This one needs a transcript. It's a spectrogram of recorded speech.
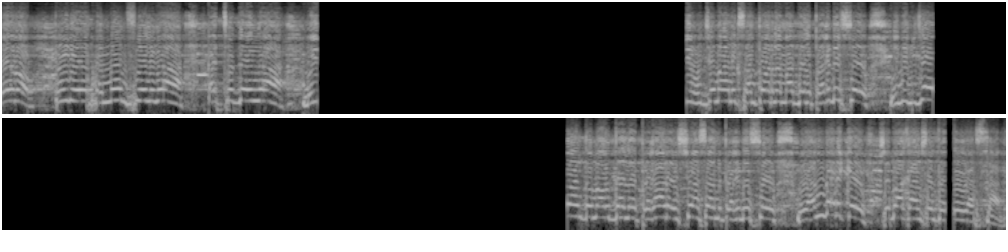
మేము పీడీఎఫ్ ఎమ్మెల్సీలుగా ఖచ్చితంగా మీ ఈ ఉద్యమానికి సంపూర్ణ మద్దతు ప్రకటిస్తూ ఇది విజయ అవుతుందనే ప్రగాఢ విశ్వాసాన్ని ప్రకటిస్తూ మీ అందరికీ శుభాకాంక్షలు తెలియజేస్తాను.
